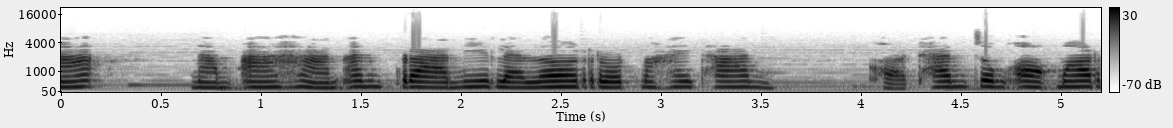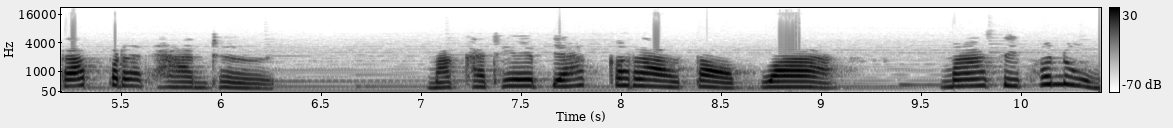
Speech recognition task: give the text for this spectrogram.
นะนำอาหารอันปราณีตและเลิศรสมาให้ท่าน ขอท่านจงออกมารับประทานเถิด มัคคเทพยักษ์กล่าวตอบว่า มาสิพ่อหนุ่ม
